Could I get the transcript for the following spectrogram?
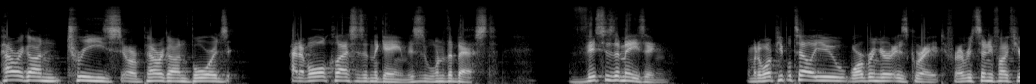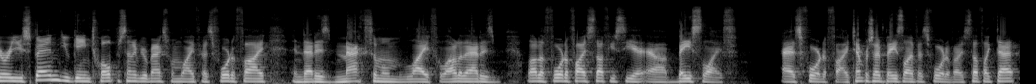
Paragon trees or Paragon boards out of all classes in the game. This is one of the best. This is amazing. No matter what people tell you, Warbringer is great. For every 75 Fury you spend, you gain 12% of your maximum life as Fortify, and that is maximum life. A lot of that is, a lot of Fortify stuff you see at uh, base life as Fortify, 10% base life as Fortify, stuff like that.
